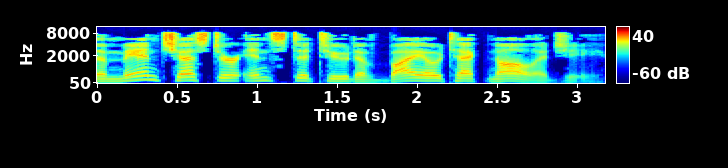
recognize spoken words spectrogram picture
The Manchester Institute of Biotechnology,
